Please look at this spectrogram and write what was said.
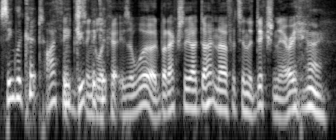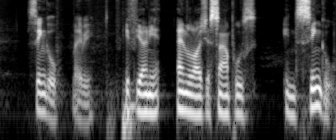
singlicate? I think singlicate is a word, but actually I don't know if it's in the dictionary. No. Single, maybe. If you only analyse your samples in single,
